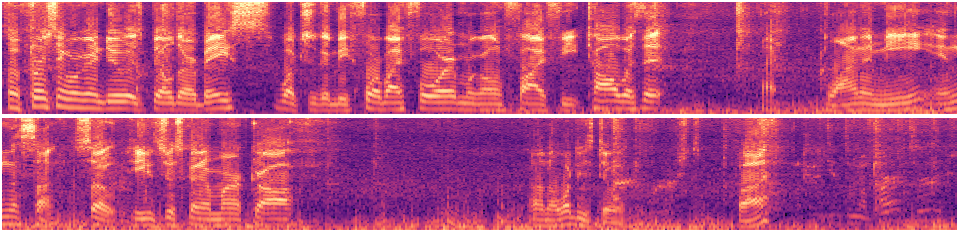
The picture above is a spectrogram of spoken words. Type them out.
So first thing we're going to do is build our base, which is going to be 4x4, and we're going 5 feet tall with it. That blinded me in the sun. So he's just going to mark off, I don't know what he's doing. What? Get them apart first.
